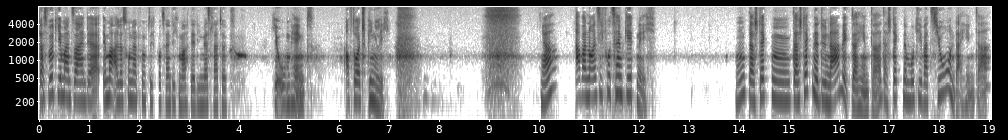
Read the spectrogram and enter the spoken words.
Das wird jemand sein, der immer alles 150-prozentig macht, der die Messlatte hier oben hängt. Auf Deutsch pingelig. Ja, aber 90 Prozent geht nicht. Hm, da steckt, ein, da steckt eine Dynamik dahinter, da steckt eine Motivation dahinter.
